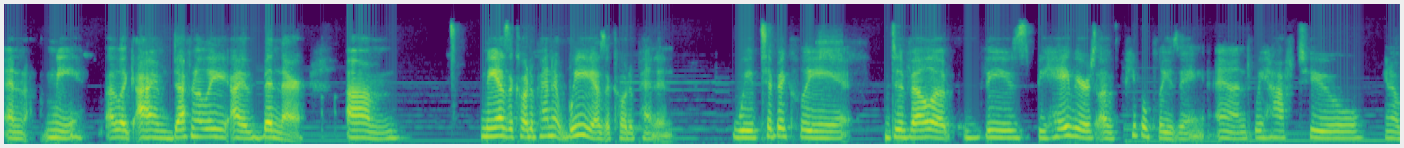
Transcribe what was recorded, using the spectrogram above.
and me. I, like I'm definitely I've been there. Um, me as a codependent, we as a codependent, we typically develop these behaviors of people pleasing and we have to you know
